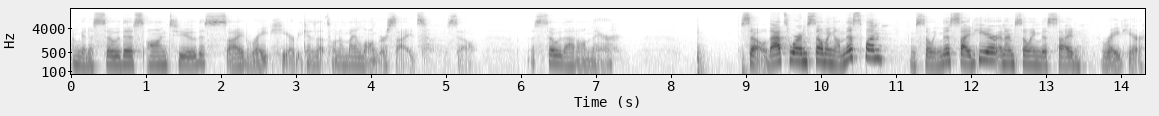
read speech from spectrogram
I'm gonna sew this onto this side right here because that's one of my longer sides. So sew that on there. So that's where I'm sewing on this one. I'm sewing this side here and I'm sewing this side right here.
